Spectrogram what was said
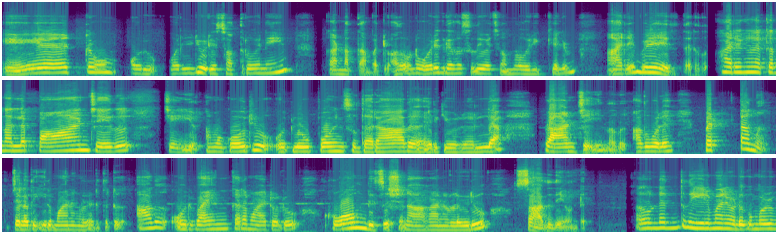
ഏറ്റവും ഒരു വലിയൊരു ശത്രുവിനെയും കണ്ടെത്താൻ പറ്റും. അതുകൊണ്ട് ഒരു ഗ്രഹസ്ഥിതി വെച്ച് നമ്മൾ ഒരിക്കലും ആരെയും വിലയിരുത്തരുത്. കാര്യങ്ങളൊക്കെ നല്ല പ്ലാൻ ചെയ്ത് ചെയ്യും. നമുക്ക് ഒരു ലൂ പോയിന്റ്സ് തരാതെ ആയിരിക്കും എല്ലാം പ്ലാൻ ചെയ്യുന്നത്. അതുപോലെ പെട്ടെന്ന് ചില തീരുമാനങ്ങൾ എടുത്തിട്ട് അത് ഒരു ഭയങ്കരമായിട്ടൊരു റോങ് ഡിസിഷൻ ആകാനുള്ള ഒരു സാധ്യതയുണ്ട്. അതുകൊണ്ട് എന്ത് തീരുമാനം എടുക്കുമ്പോഴും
